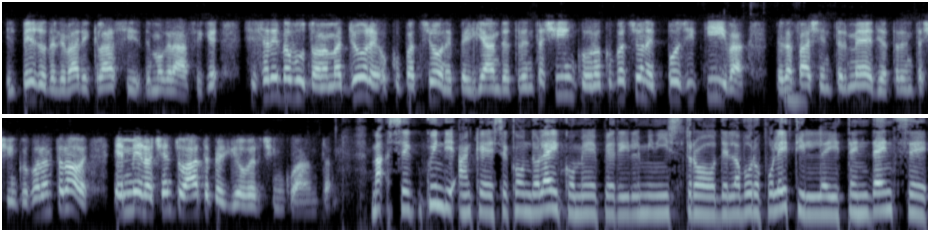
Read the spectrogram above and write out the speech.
il peso delle varie classi demografiche, si sarebbe avuto una maggiore occupazione per gli under 35, un'occupazione positiva per la mm. fascia intermedia 35 35-49 e meno accentuate per gli over 50. Ma se, quindi anche secondo lei, come per il Ministro del Lavoro Poletti, le tendenze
